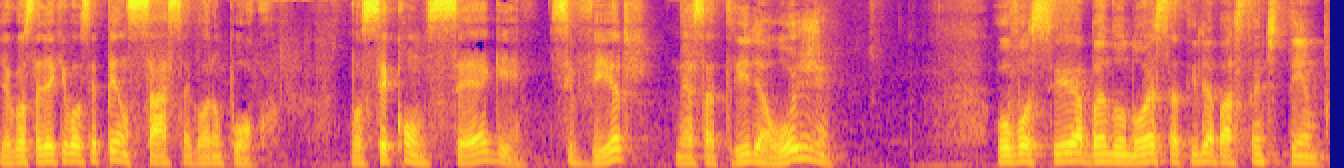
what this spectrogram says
E eu gostaria que você pensasse agora um pouco. Você consegue se ver nessa trilha hoje? ou você abandonou essa trilha há bastante tempo?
